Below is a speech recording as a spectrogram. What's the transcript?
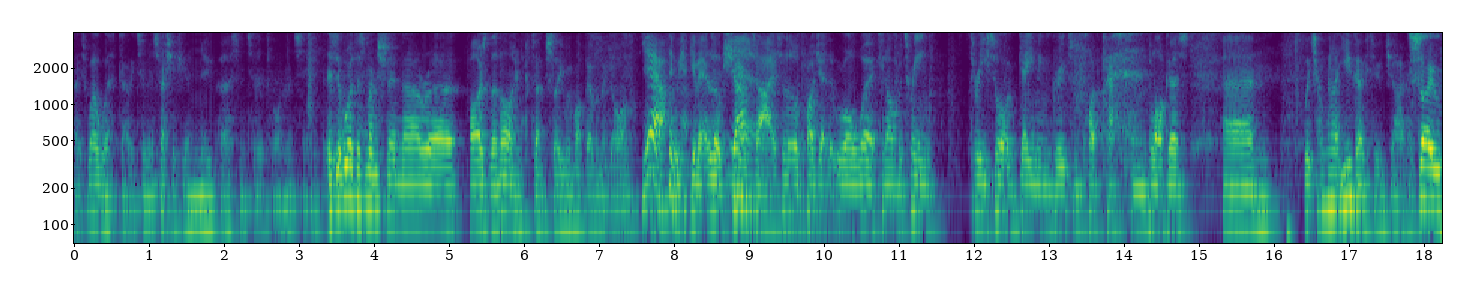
know, it's well worth going to, especially if you're a new person to the tournament scene. Is it worth us mentioning our uh, Eyes of the Nine potentially? We might be able to go on. Yeah, I think we should give it a little shout Yeah. out. It's a little project that we're all working on between three sort of gaming groups and podcasts and bloggers, um, which I'm going to let you go through, Joe. So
